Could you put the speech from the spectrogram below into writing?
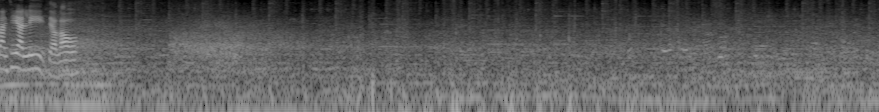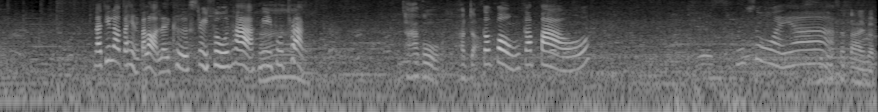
ซันติอารีเดี๋ยวเรา และที่เราจะเห็นตลอดเลยคือสตรีทฟู้ดค่ะ มีฟู้ดทรัค ทาโก ฮัจจะกระโปรงกระเป๋าอุ๊ยสวยอะ สไตล์แบบ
